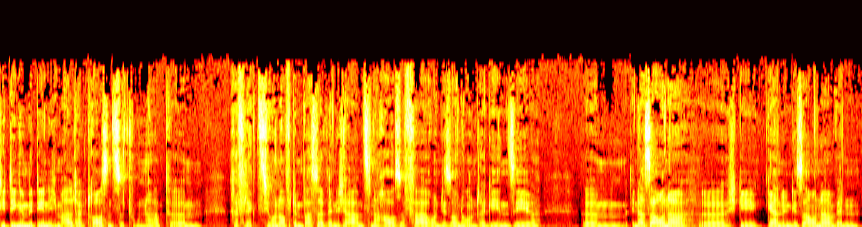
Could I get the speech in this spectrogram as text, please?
die Dinge, mit denen ich im Alltag draußen zu tun habe. Ähm, Reflexion auf dem Wasser, wenn ich abends nach Hause fahre und die Sonne untergehen sehe. Ähm, in der Sauna, äh, ich gehe gerne in die Sauna, wenn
